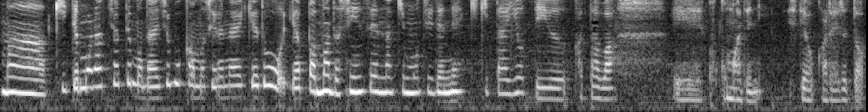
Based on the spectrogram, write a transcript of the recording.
まあ聞いてもらっちゃっても大丈夫かもしれないけどやっぱまだ新鮮な気持ちでね聞きたいよっていう方は、えー、ここまでにしておかれると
